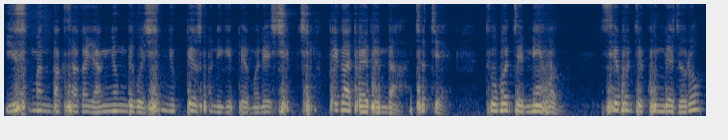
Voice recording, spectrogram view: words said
이승만 박사가 양녕대군 16대 손이기 때문에 17대가 돼야 된다. 첫째. 두 번째 미혼. 세 번째 군대 졸업.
